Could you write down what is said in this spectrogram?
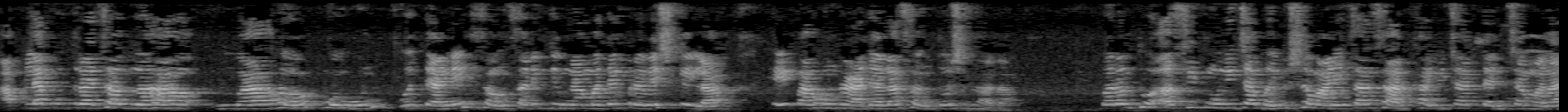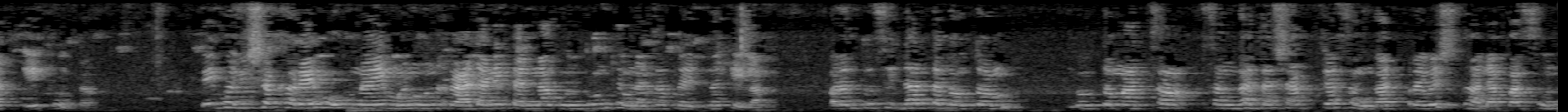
आपल्या पुत्राचा विवाह विवाह होऊन व त्याने संसारिक जीवनामध्ये प्रवेश केला हे पाहून राजाला संतोष झाला. परंतु असित मुलीच्या भविष्यवाणीचा सारखा विचार त्यांच्या मनात येत होता. ते भविष्य खरे होऊ नये म्हणून राजाने त्यांना गुंतवून ठेवण्याचा प्रयत्न केला. परंतु सिद्धार्थ गौतम गौतमाचा संघाचा शाक्य संघात प्रवेश झाल्यापासून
